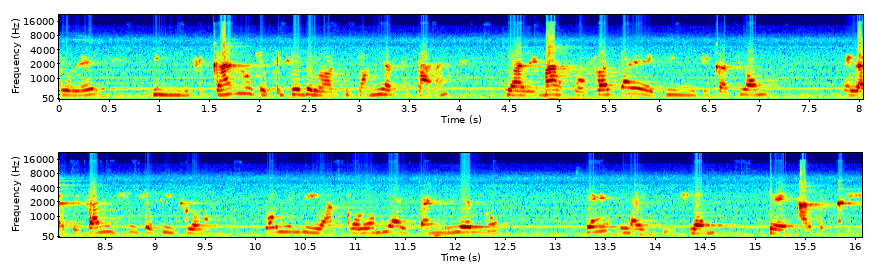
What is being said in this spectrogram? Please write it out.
poder dignificar los oficios de los artesanos y artesanas y además por falta de dignificación del artesano y sus oficios, hoy en día Colombia está en riesgo de la extinción de artesanías.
